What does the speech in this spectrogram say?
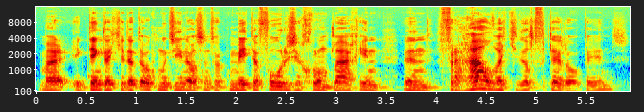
Maar ik denk dat je dat ook moet zien als een soort metaforische grondlaag in een verhaal wat je wilt vertellen opeens.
